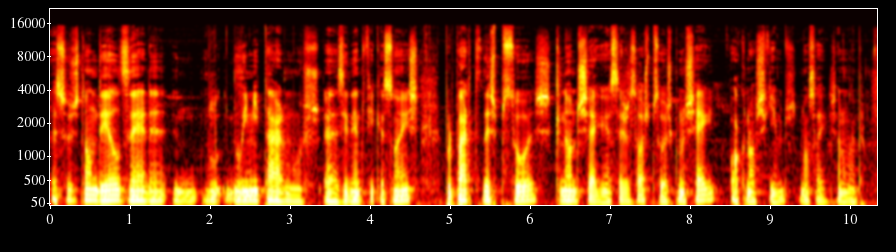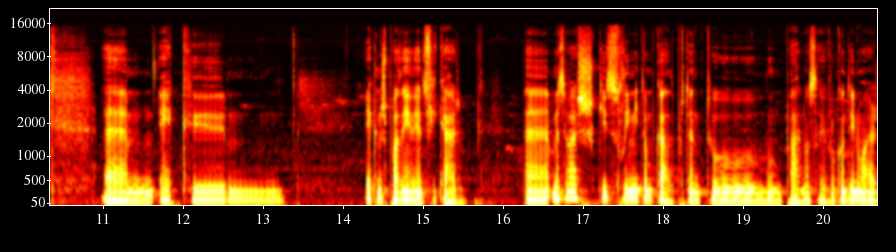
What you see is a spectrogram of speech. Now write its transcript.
a sugestão deles era limitarmos as identificações por parte das pessoas que não nos seguem, ou seja, só as pessoas que nos seguem ou que nós seguimos, não sei, já não lembro, um, é que é que nos podem identificar. Uh, mas eu acho que isso limita um bocado, portanto, pá, não sei, vou continuar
